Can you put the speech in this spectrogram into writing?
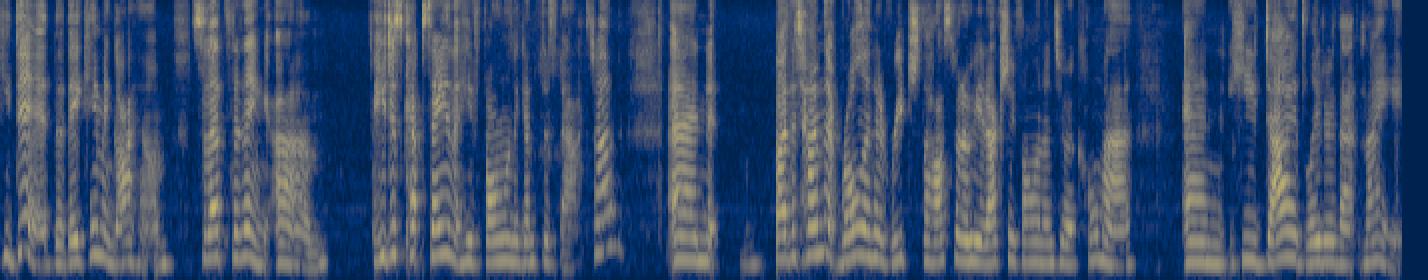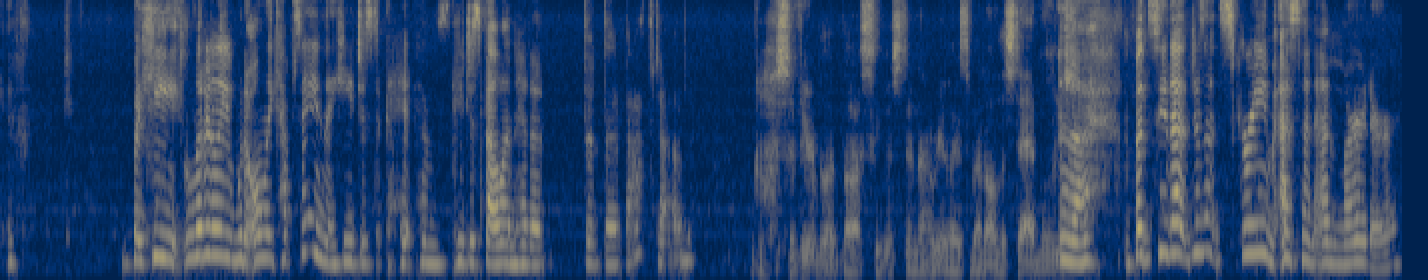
he did that they came and got him. So that's the thing. Um, he just kept saying that he'd fallen against this bathtub, and by the time that Roland had reached the hospital, he had actually fallen into a coma, and he died later that night. But he literally would only kept saying that he just hit him. He just fell and hit a the, the bathtub. Oh, severe blood loss. He must have not realized about all the stab wounds. Ugh. but see, that doesn't scream S and M murder.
